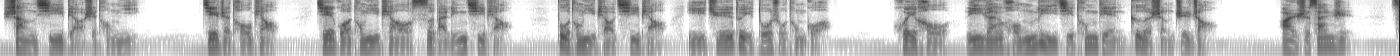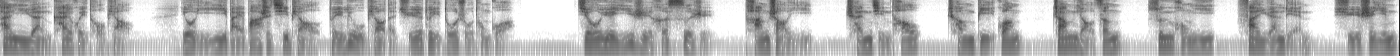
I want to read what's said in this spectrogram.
上西表示同意。接着投票，结果同意票四百零七票。不同意票七票，以绝对多数通过。会后，黎元洪立即通电各省支召。二十三日，参议院开会投票，又以一百八十七票对六票的绝对多数通过。九月一日和四日，唐绍仪、陈锦涛、程璧光、张耀曾、孙洪一、范元濂、许世英、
